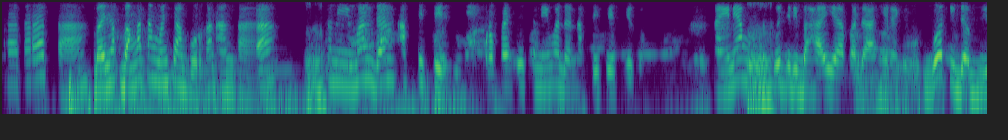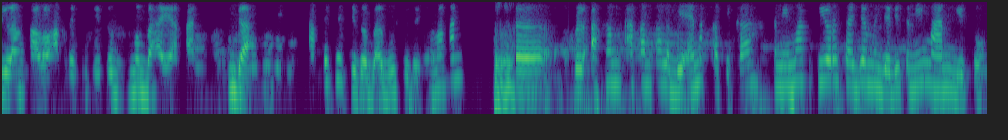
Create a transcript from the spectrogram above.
Rata-rata banyak banget yang mencampurkan antara seniman dan aktivis profesi seniman dan aktivis gitu. Nah ini yang menurut gue jadi bahaya pada akhirnya gitu. Gue tidak bilang kalau aktivis itu membahayakan. Enggak. Aktivis juga bagus gitu. Cuma kan eh, akan akankah lebih enak ketika seniman pure saja menjadi seniman gitu.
